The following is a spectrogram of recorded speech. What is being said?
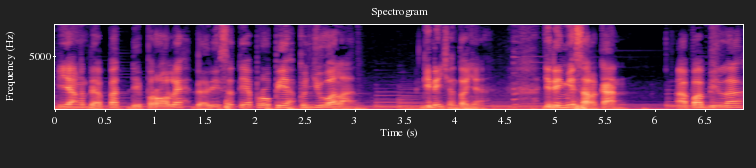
yang dapat diperoleh dari setiap rupiah penjualan. Gini contohnya. Jadi misalkan apabila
